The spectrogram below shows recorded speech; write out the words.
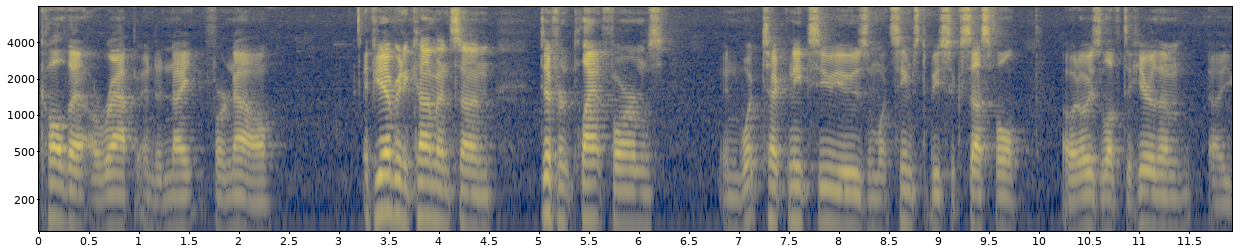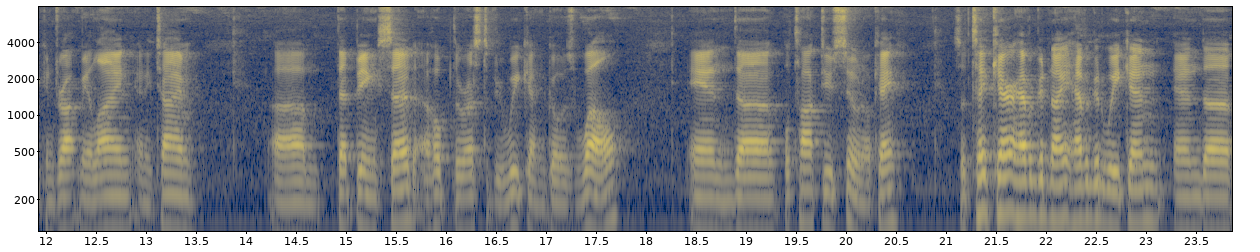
call that a wrap and a night for now. If you have any comments on different platforms and what techniques you use and what seems to be successful, I would always love to hear them. Uh, you can drop me a line anytime. Um, that being said, I hope the rest of your weekend goes well and uh, we'll talk to you soon. Okay. So take care. Have a good night. Have a good weekend, and uh,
